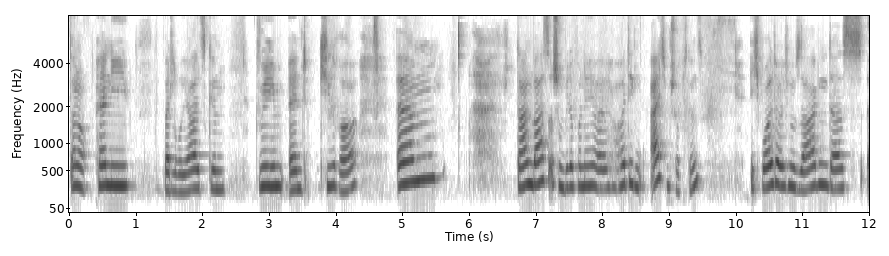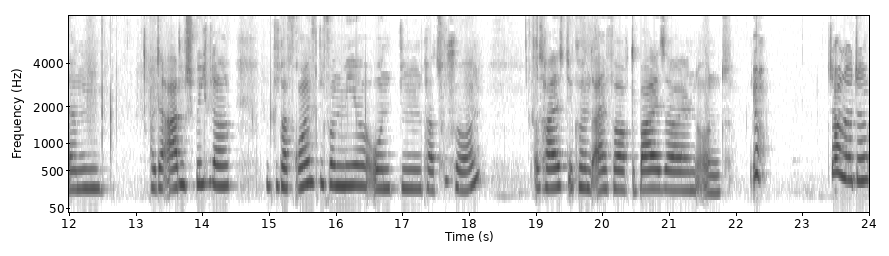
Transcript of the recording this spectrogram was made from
Dann noch Penny, Battle Royale Skin, Dream und Kira. Ähm, dann war es auch schon wieder von den heutigen Item Shop Skins. Ich wollte euch nur sagen, dass ähm, heute Abend spiele ich wieder mit ein paar Freunden von mir und ein paar Zuschauern. Das heißt, ihr könnt einfach dabei sein und ja. Ciao Leute.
